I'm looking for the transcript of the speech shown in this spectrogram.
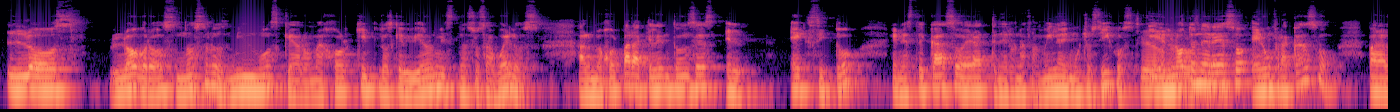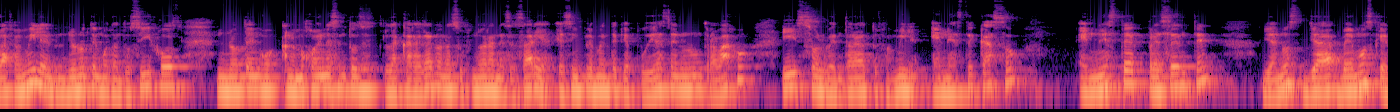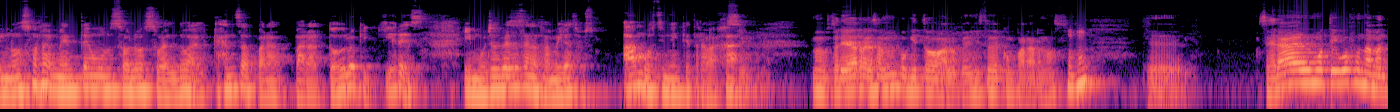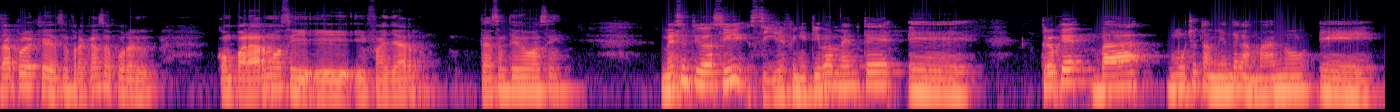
los logros no son los mismos que a lo mejor los que vivieron nuestros abuelos. A lo mejor para aquel entonces el éxito en este caso era tener una familia y muchos hijos. y el no tener eso era un fracaso para la familia. Yo no tengo tantos hijos, no tengo, a lo mejor en ese entonces la carrera no era, no era necesaria, es simplemente que pudieras tener un trabajo y solventar a tu familia. En este caso, en este presente, ya, nos, ya vemos que no solamente un solo sueldo alcanza para, para todo lo que quieres. Y muchas veces en las familias, pues ambos tienen que trabajar me gustaría regresarme un poquito a lo que dijiste de compararnos. Eh, ¿Será el motivo fundamental por el que se fracasa, por el compararnos y, fallar? ¿Te has sentido así? Me he sentido así, sí, definitivamente. Eh, creo que va mucho también de la mano eh,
